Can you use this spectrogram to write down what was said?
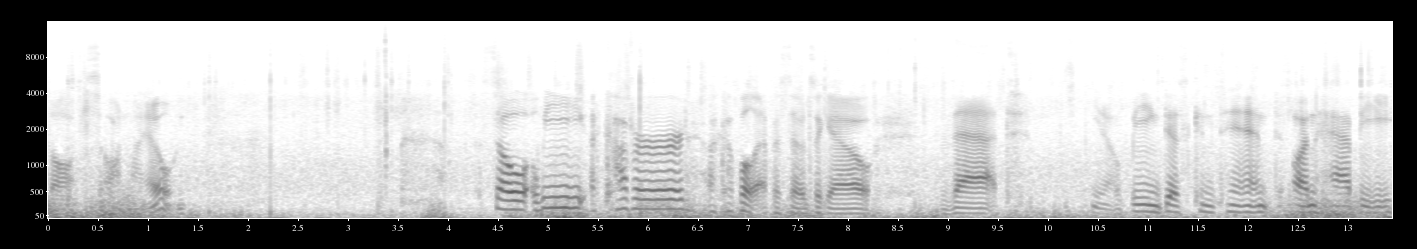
thoughts on my own. So, we covered a couple episodes ago that, you know, being discontent, unhappy,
